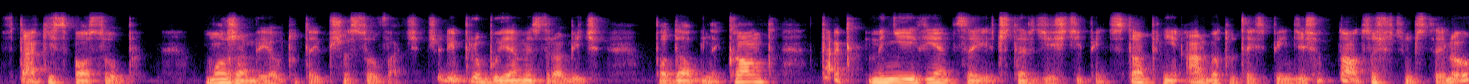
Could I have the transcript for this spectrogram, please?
w taki sposób możemy ją tutaj przesuwać. Czyli próbujemy zrobić podobny kąt, tak mniej więcej 45 stopni, albo tutaj z 50, no coś w tym stylu.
